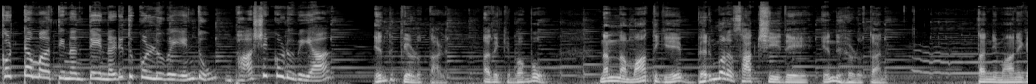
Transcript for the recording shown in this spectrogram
ಕೊಟ್ಟ ಮಾತಿನಂತೆ ನಡೆದುಕೊಳ್ಳುವೆ ಎಂದು ಭಾಷೆ ಕೊಡುವೆಯಾ? ಎಂದು ಕೇಳುತ್ತಾಳೆ. ಅದಕ್ಕೆ ಬಬ್ಬು ನನ್ನ ಮಾತಿಗೆ ಬೆರ್ಮರ ಸಾಕ್ಷಿ ಇದೆ ಎಂದು ಹೇಳುತ್ತಾನೆ. ತನ್ನಿಮಾನಿಗ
